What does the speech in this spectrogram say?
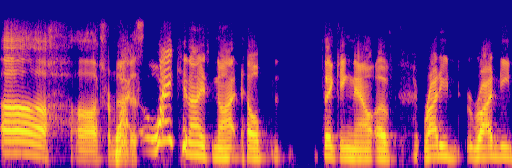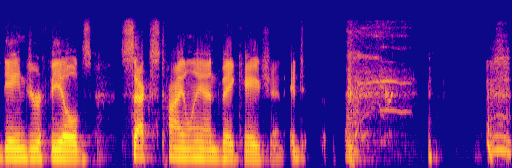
oh, oh, tremendous. why can I not help thinking now of Rodney Rodney Dangerfield's Sex Thailand Vacation? It,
